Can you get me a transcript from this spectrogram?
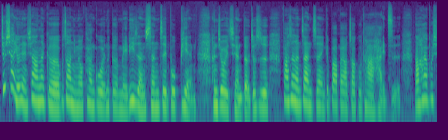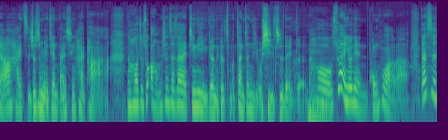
就像有点像那个不知道你有没有看过那个《美丽人生》这部片，很久以前的，就是发生了战争，一个爸爸要照顾他的孩子，然后他又不想让孩子就是每天担心害怕，啊，然后就说啊，我们现在在经历一个那个什么战争的游戏之类的，然后虽然有点童话啦，但是。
